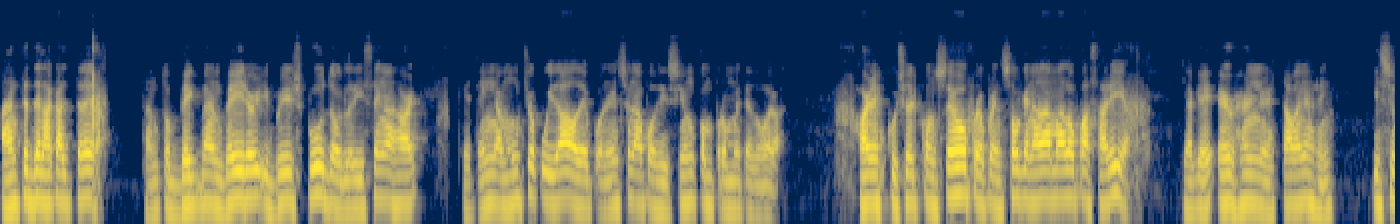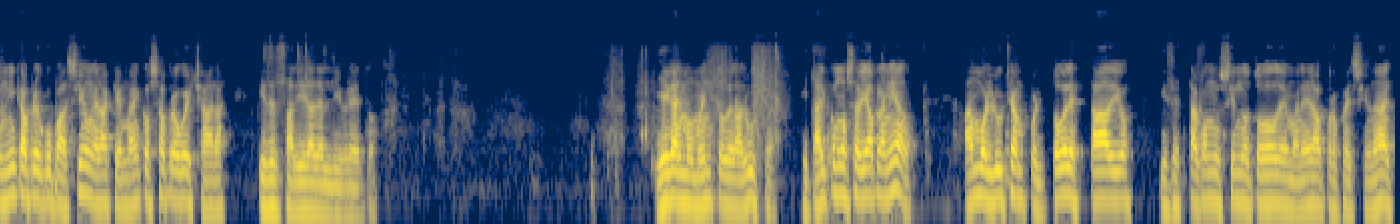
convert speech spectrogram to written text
Antes de la cartera, tanto Big Van Vader y British Bulldog le dicen a Hart que tenga mucho cuidado de ponerse en una posición comprometedora. Hart escuchó el consejo, pero pensó que nada malo pasaría, ya que Earl estaba en el ring y su única preocupación era que Michael se aprovechara y se saliera del libreto. Llega el momento de la lucha y tal como se había planeado, ambos luchan por todo el estadio y se está conduciendo todo de manera profesional,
